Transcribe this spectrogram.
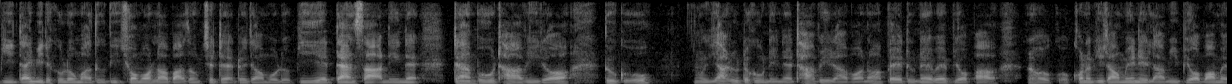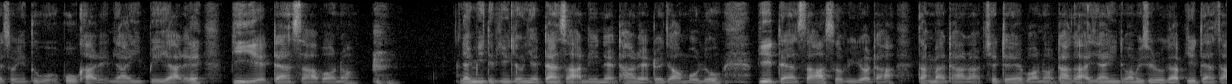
ပြည်တိုင်းပြည်တစ်ခုလုံးမှာသူဒီချောမောလှပဆုံးဖြစ်တဲ့အတွက်ကြောင့်မို့လို့ပြည်ရဲ့တန်ဆာအနေနဲ့တန်ဖိုးထားပြီးတော့သူကိုဟို ယာရုတစ်ခုအနေနဲ့ထားပေးတာပေါ့နော်ဘယ်သူနဲ့ပဲပျော်ပါဟိုခုနှစ်ပြည်ထောင်မင်းနေလာပြီးပျော်ပါမယ်ဆိုရင်သူ့ကိုအဖို့ခတွေအများကြီးပေးရတယ်ပြည်ရဲ့တန်စာပေါ့နော် လက်မြည်တစ်ပြေလုံးရဲ့တန်စာအနေနဲ့ထားတဲ့အတွက်ကြောင့်မို့လို့ပြည်တန်စာဆိုပြီးတော့ဒါသတ်မှတ်ထားတာဖြစ်တယ်ပေါ့နော်ဒါကအရင်ဒီမမေဆွေတို့ကပြည်တန်စာ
